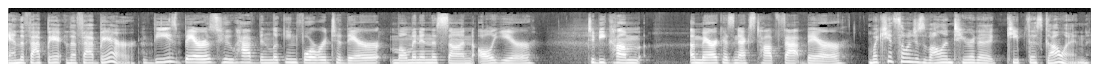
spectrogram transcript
and the fat bear, the fat bear. These bears who have been looking forward to their moment in the sun all year to become America's next top fat bear. Why can't someone just volunteer to keep this going?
